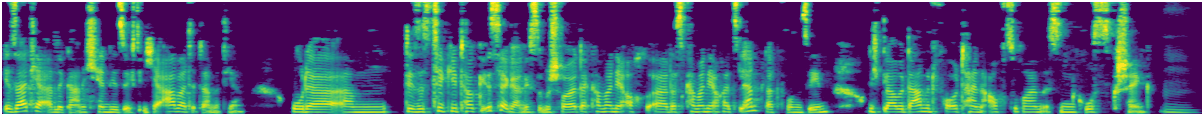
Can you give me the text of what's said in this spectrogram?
ihr seid ja alle gar nicht handysüchtig, ihr arbeitet damit ja. Oder ähm, dieses Tiki-Tok ist ja gar nicht so bescheuert, da kann man ja auch, äh, das kann man ja auch als Lernplattform sehen. Und ich glaube, damit Vorurteilen aufzuräumen, ist ein großes Geschenk. Mhm.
